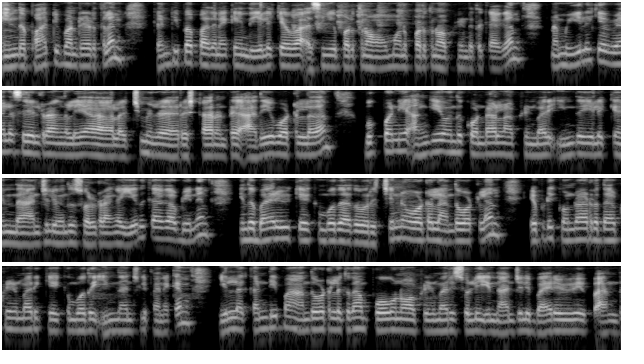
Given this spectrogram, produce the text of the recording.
இந்த பார்ட்டி பண்ணுற இடத்துல கண்டிப்பாக பார்த்தீங்கன்னாக்க இந்த இலக்கியவை அசிங்கப்படுத்தணும், அவமானப்படுத்தணும் அப்படின்றதுக்காக நம்ம இலக்கிய வேலை செய்கிறாங்க இல்லையா? லட்சுமி ரெஸ்டாரண்ட்டு அதே ஹோட்டலில் தான் புக் பண்ணி அங்கேயே வந்து கொண்டாடலாம் அப்படின்னு மாதிரி இந்த இலக்கிய இந்த அஞ்சலி வந்து சொல்கிறாங்க எதுக்காக அப்படின்னு இந்த பைரவி கேட்கும்போது, அது ஒரு சின்ன ஹோட்டல். அந்த ஹோட்டலில் எப்படி கொண்டாடுறது அப்படின் மாதிரி கேட்கும்போது, இந்த அஞ்சலி பயணக்கம் இல்லை கண்டிப்பாக அந்த ஹோட்டலுக்கு தான் போகணும் அப்படின்னு மாதிரி சொல்லி இந்த அஞ்சலி பைரவி அந்த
